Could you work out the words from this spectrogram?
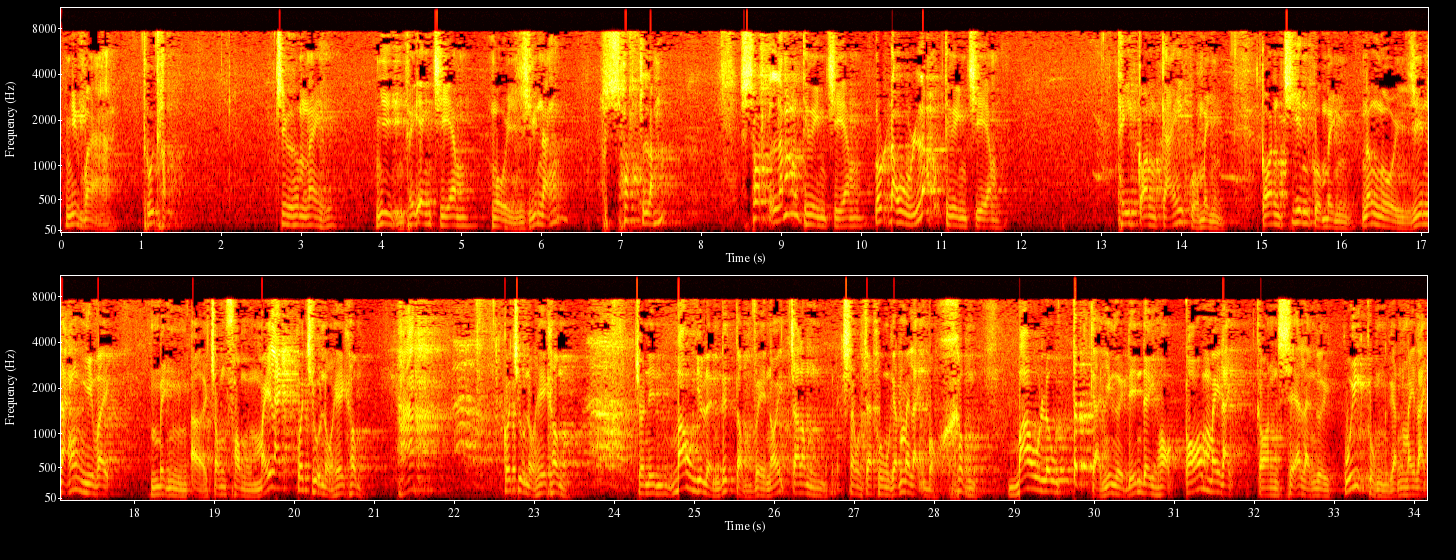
Nhưng mà, thú thật, trưa hôm nay, nhìn thấy anh chị em ngồi dưới nắng xót lắm. Xót lắm thưa anh chị em. Nó đau lắm thưa anh chị em. Thấy con cái của mình, con chiên của mình nó ngồi dưới nắng như vậy, mình ở trong phòng máy lạnh có chịu nổi hay không? Hả? Có chịu nổi hay không? Cho nên bao nhiêu lần đức tổng về nói, cha long, sao cha không gắn máy lạnh? Bảo, không. Bao lâu tất cả những người đến đây họ có máy lạnh, con sẽ là người cuối cùng gắn máy lạnh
